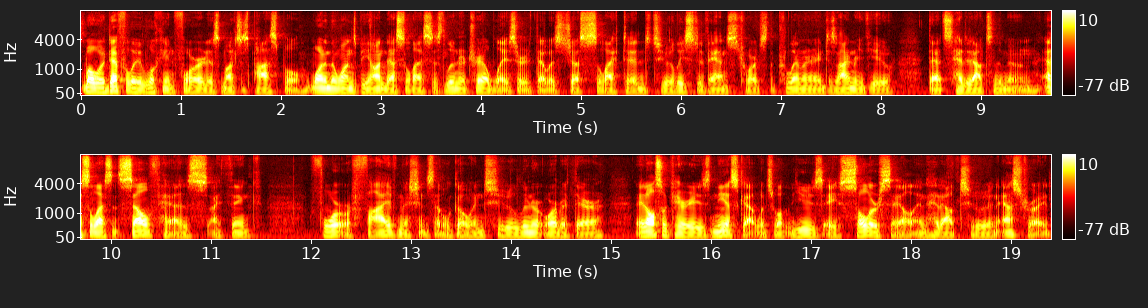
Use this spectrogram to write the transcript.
Well, we're definitely looking forward as much as possible. One of the ones beyond SLS is Lunar Trailblazer that was just selected to at least advance towards the preliminary design review that's headed out to the moon. SLS itself has, I think, four or five missions that will go into lunar orbit there. It also carries NEA Scout, which will use a solar sail and head out to an asteroid.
